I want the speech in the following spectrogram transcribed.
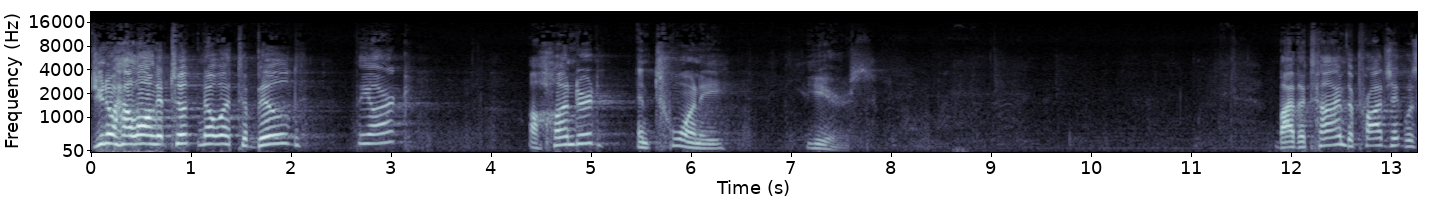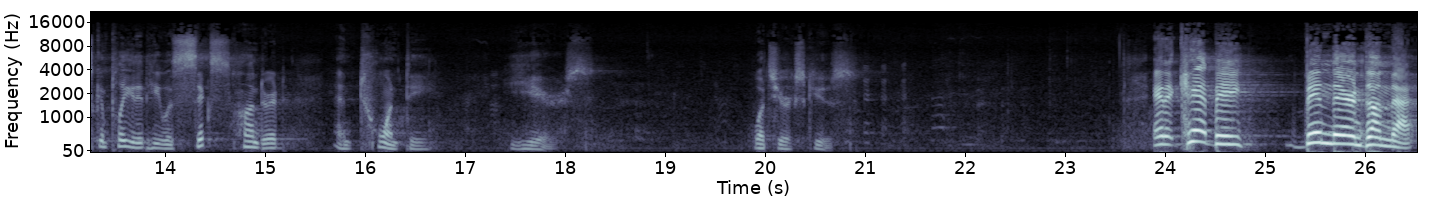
Do you know how long it took Noah to build the ark? 120 years. By the time the project was completed, he was 620 years. What's your excuse? And it can't be been there and done that.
